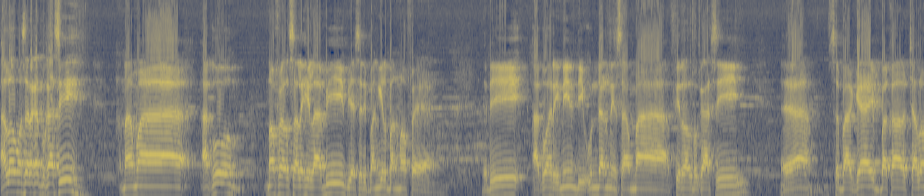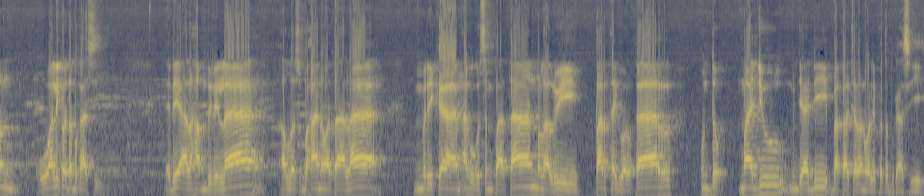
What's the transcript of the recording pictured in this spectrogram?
halo masyarakat Bekasi. Nama aku Novel Salehilabi, biasa dipanggil Bang Novel. Jadi aku hari ini diundang nih sama Viral Bekasi ya sebagai bakal calon wali kota Bekasi. Jadi alhamdulillah Allah Subhanahu wa taala memberikan aku kesempatan melalui Partai Golkar untuk maju menjadi bakal calon wali kota Bekasi.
